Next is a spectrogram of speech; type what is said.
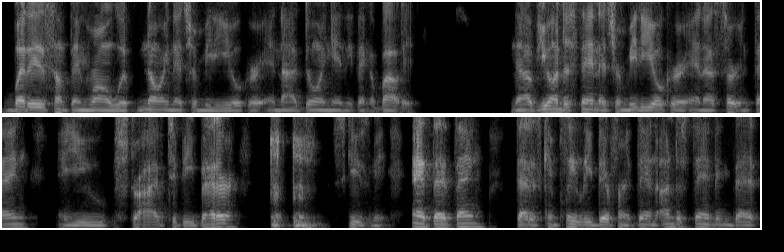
but it is something wrong with knowing that you're mediocre and not doing anything about it. Now, if you understand that you're mediocre in a certain thing and you strive to be better, excuse me, at that thing, that is completely different than understanding that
